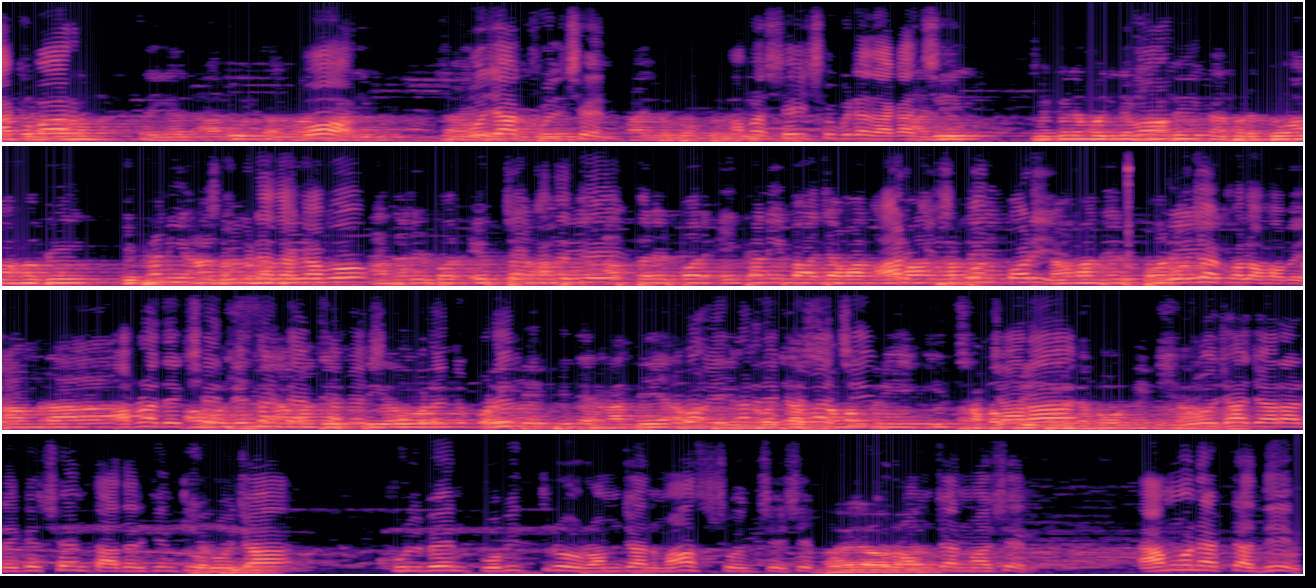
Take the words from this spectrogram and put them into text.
রাখবার পর রোজা খুলছেন। আমরা সেই ছবিটা দেখাচ্ছি। ছবিটা দেখাবো। আর কিছুক্ষণ পরই রোজা খোলা হবে। আপনারা দেখছেন নেশন কমলেন্দুপুরে এবং এখানে দেখতে পাচ্ছি যারা রোজা যারা রেখেছেন তাদের কিন্তু রোজা খুলবেন। পবিত্র রমজান মাস চলছে। সেই পবিত্র রমজান মাসের এমন একটা দিন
